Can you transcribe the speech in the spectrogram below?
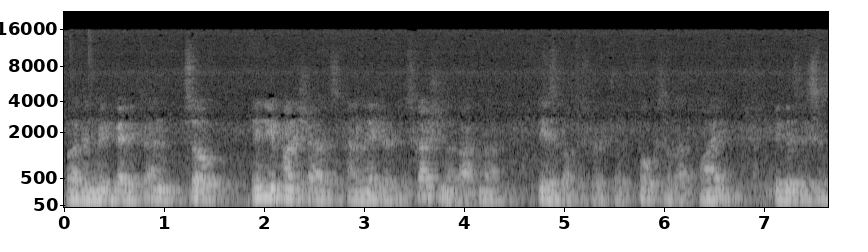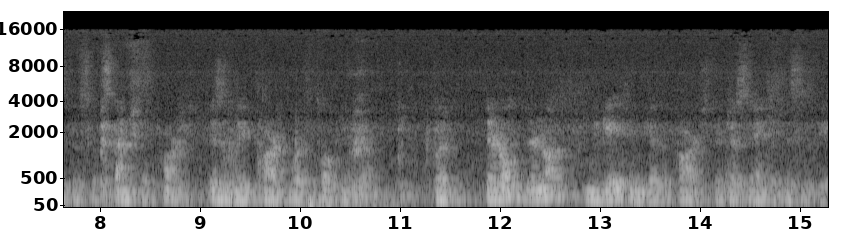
but in Rig Vedic, and so in the Upanishads and later discussion of Atma is about the spiritual. Focus on that. Why? Because this is the substantial part. Is the part worth talking about. But they're all, they're not negating the other parts. They're just saying that this is the,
